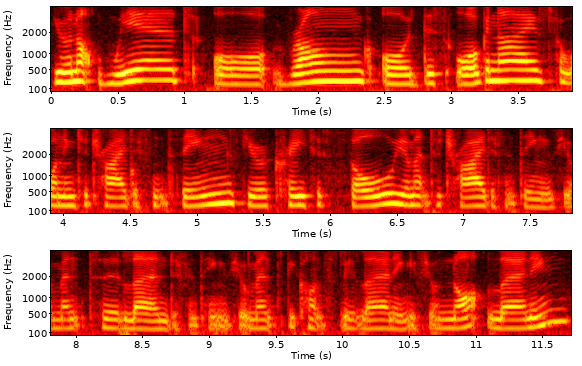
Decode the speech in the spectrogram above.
You're not weird or wrong or disorganized for wanting to try different things. You're a creative soul. You're meant to try different things. You're meant to learn different things. You're meant to be constantly learning. If you're not learning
